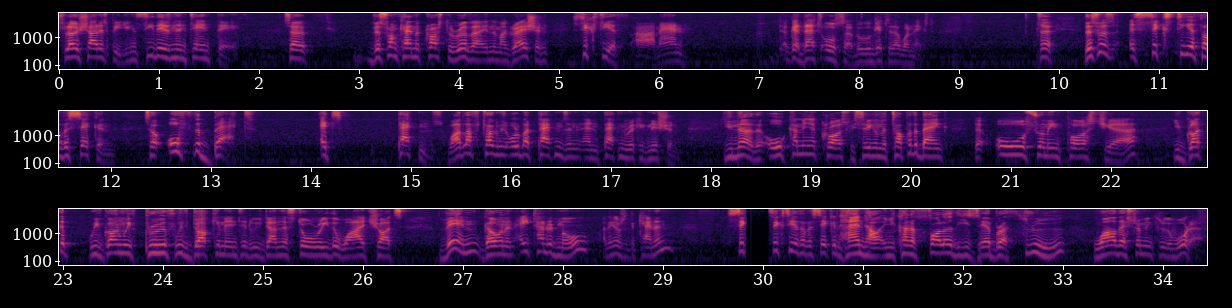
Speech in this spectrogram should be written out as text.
Slow shutter speed. You can see there's an intent there. So this one came across the river in the migration, 60th. Ah, man. Okay, that's also, but we'll get to that one next. So this was a 60th of a second. So off the bat, it's patterns. Wildlife photography is all about patterns and, and pattern recognition. You know, they're all coming across. We're sitting on the top of the bank. They're all swimming past here. You've got the, we've gone with proof, we've documented, we've done the story, the wide shots. Then go on an 800 mil, I think it was with the Canon, 60th of a second handheld and you kind of follow the zebra through while they're swimming through the water.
